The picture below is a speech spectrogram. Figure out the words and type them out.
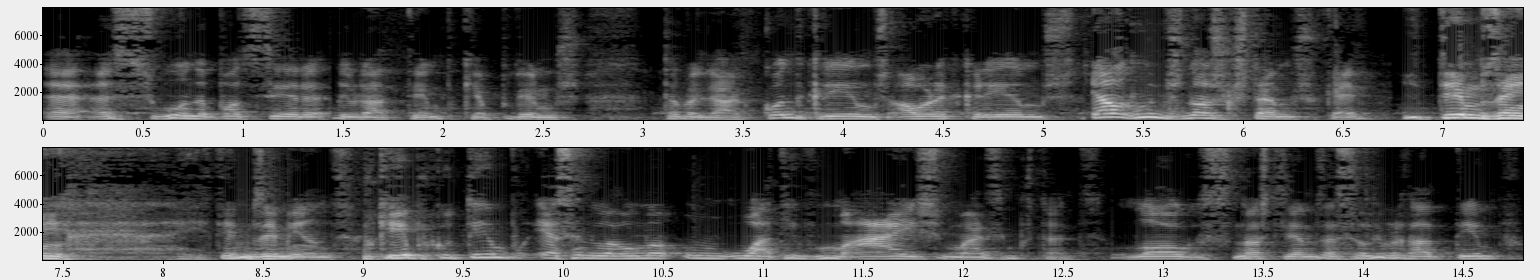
a segunda pode ser liberdade de tempo, que é podermos trabalhar quando queremos, à hora que queremos. É algo que muitos de nós gostamos, ok? E temos em, e temos em mente. Porquê? Porque o tempo é, dúvida alguma, um, o ativo mais, mais importante. Logo, se nós tivermos essa liberdade de tempo,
